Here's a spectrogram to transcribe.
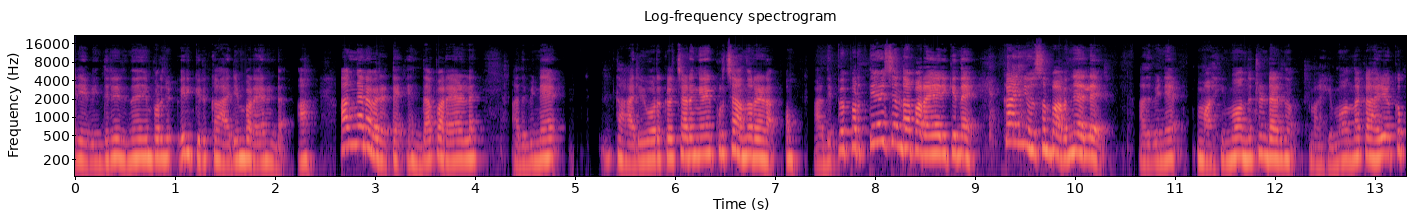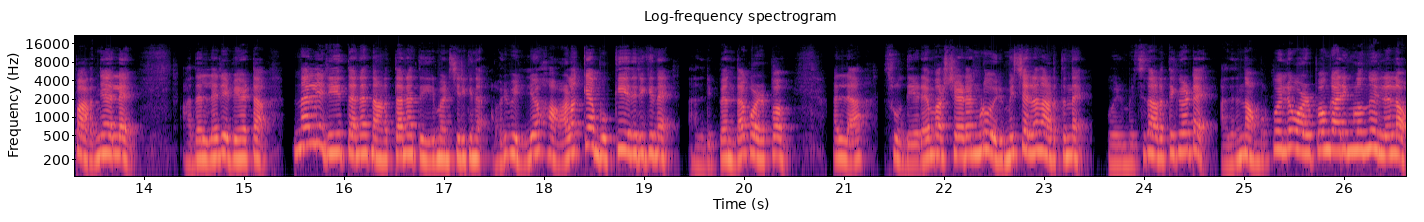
രവീന്ദ്രൻ ഇരുന്ന് ഞാൻ പറഞ്ഞു എനിക്കൊരു കാര്യം പറയാനുണ്ട്. ആ അങ്ങനെ വരട്ടെ. എന്താ പറയാനുള്ളത് അത് പിന്നെ താലി ഓർക്കൽ ചടങ്ങിനെ കുറിച്ചാന്ന് പറയണം. ഓ അതിപ്പോ പ്രത്യേകിച്ച് എന്താ പറയാതിരിക്കുന്നേ? കഴിഞ്ഞ ദിവസം പറഞ്ഞല്ലേ? അത് പിന്നെ മഹിമ വന്നിട്ടുണ്ടായിരുന്നു. മഹിമ വന്ന കാര്യമൊക്കെ പറഞ്ഞല്ലേ? അതല്ല രവിയേട്ടാ നല്ല രീതിയിൽ തന്നെ നടത്താനാ തീരുമാനിച്ചിരിക്കുന്നത് അവർ വലിയ ഹാളൊക്കെയാ ബുക്ക് ചെയ്തിരിക്കുന്നത് അതിലിപ്പോൾ എന്താ കുഴപ്പം? അല്ല ശ്രുതിയുടെയും വർഷയുടെയും കൂടെ ഒരുമിച്ചല്ല നടത്തുന്നത് ഒരുമിച്ച് നടത്തിക്കോട്ടെ. അതിന് നമുക്ക് വലിയ കുഴപ്പവും കാര്യങ്ങളൊന്നും ഇല്ലല്ലോ.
